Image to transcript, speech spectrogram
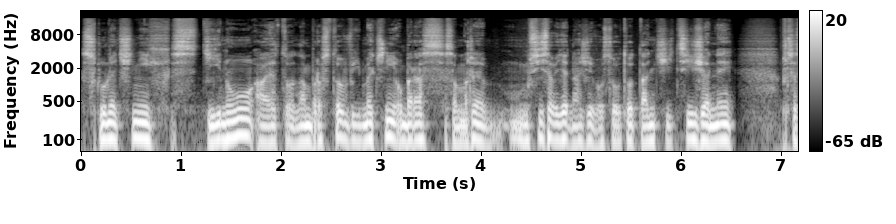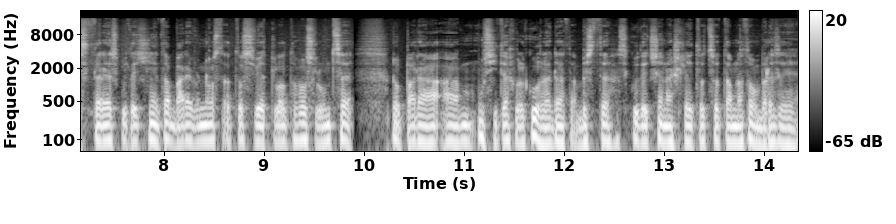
slunečních stínů a je to naprosto výjimečný obraz. Samozřejmě musí se vidět naživo. Jsou to tančící ženy, přes které skutečně ta barevnost a to světlo toho slunce dopadá a musíte chvilku hledat, abyste skutečně našli to, co tam na tom obraze je.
